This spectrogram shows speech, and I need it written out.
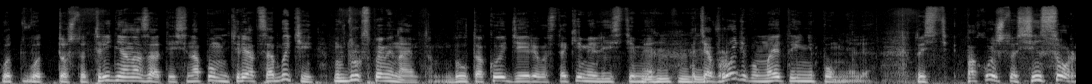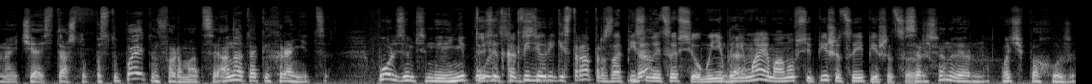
вот, вот то, что три дня назад, если напомнить ряд событий, мы вдруг вспоминаем, там, был такое дерево с такими листьями, uh-huh, uh-huh. хотя вроде бы мы это и не помнили. То есть похоже, что сенсорная часть, та, что поступает информация, она так и хранится пользуемся мы ей, не пользуемся. То есть это как видеорегистратор, записывается да? все. Мы не да? понимаем, оно все пишется и пишется. Совершенно верно. Очень похоже.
